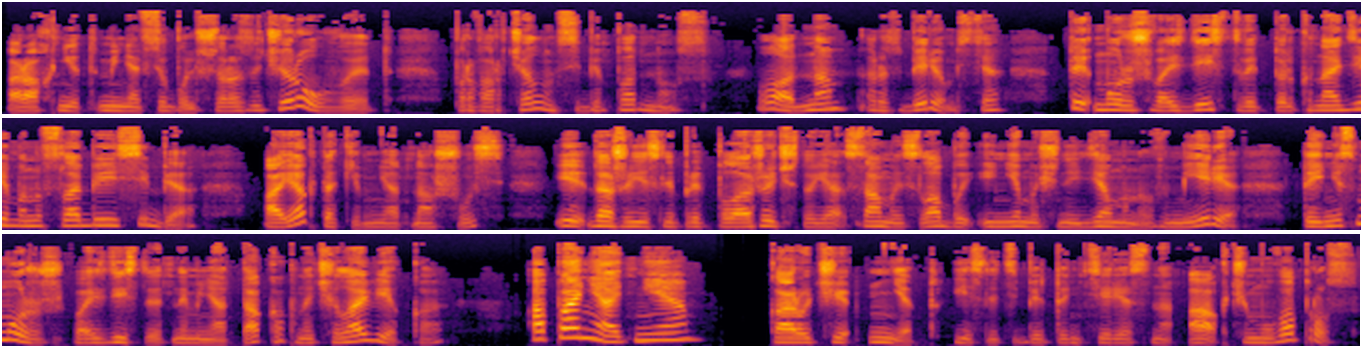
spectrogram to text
«Арахнит меня все больше разочаровывает», — проворчал он себе под нос. «Ладно, разберемся. Ты можешь воздействовать только на демонов слабее себя, а я к таким не отношусь. И даже если предположить, что я самый слабый и немощный демон в мире, ты не сможешь воздействовать на меня так, как на человека. А понятнее? Короче, нет, если тебе это интересно. А к чему вопрос?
